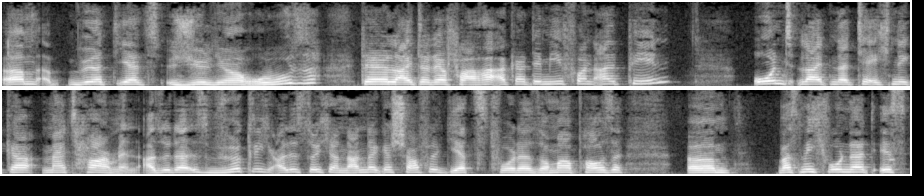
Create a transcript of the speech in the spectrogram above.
ähm, wird jetzt Julien Rouse, der Leiter der Fahrerakademie von Alpine und leitender Techniker Matt Harmon. Also da ist wirklich alles durcheinander geschaffelt, jetzt vor der Sommerpause. Ähm, was mich wundert, ist,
